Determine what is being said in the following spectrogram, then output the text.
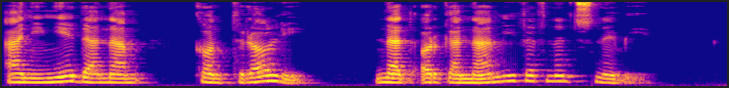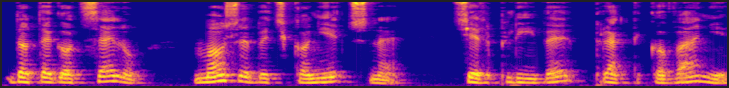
ani nie da nam kontroli nad organami wewnętrznymi. Do tego celu może być konieczne cierpliwe praktykowanie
